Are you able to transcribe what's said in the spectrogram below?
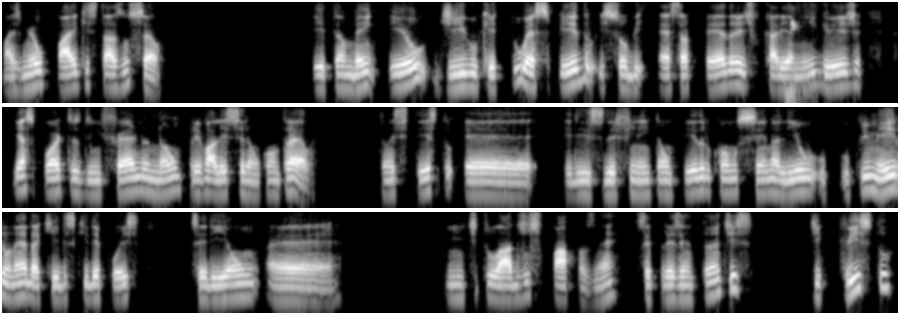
mas meu Pai que estás no céu. E também eu digo que tu és Pedro, e sobre essa pedra edificarei a minha igreja, e as portas do inferno não prevalecerão contra ela. Então esse texto é, eles definem então Pedro como sendo ali o, o primeiro, né, daqueles que depois seriam é, intitulados os papas, né, os representantes de Cristo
